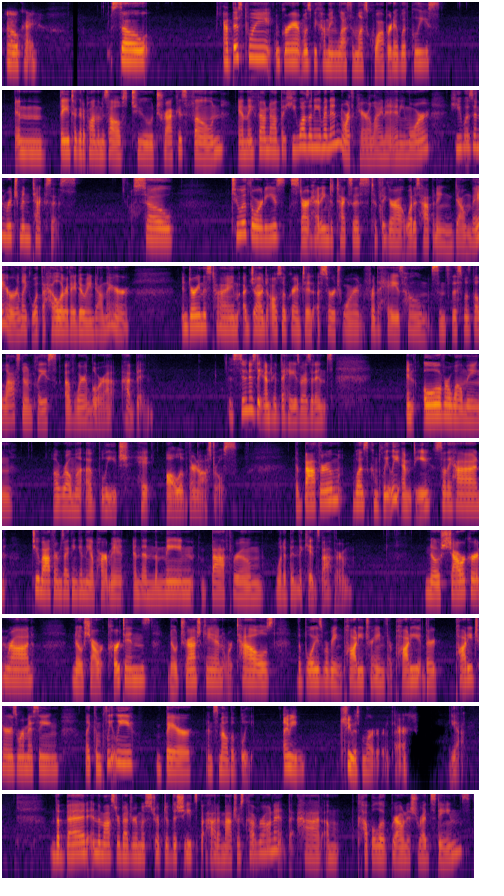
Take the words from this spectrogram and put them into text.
Oh, okay. So at this point, Grant was becoming less and less cooperative with police, and they took it upon themselves to track his phone, and they found out that he wasn't even in North Carolina anymore. He was in Richmond, Texas. So, two authorities start heading to Texas to figure out what is happening down there. Like, what the hell are they doing down there? And during this time, a judge also granted a search warrant for the Hayes home since this was the last known place of where Laura had been. As soon as they entered the Hayes residence, an overwhelming aroma of bleach hit all of their nostrils. The bathroom was completely empty, so they had two bathrooms, I think, in the apartment, and then the main bathroom would have been the kids' bathroom. No shower curtain rod, no shower curtains, no trash can or towels. The boys were being potty trained. Their potty their potty chairs were missing, like completely bare and smelled of bleach. I mean, she was murdered there. Yeah. The bed in the master bedroom was stripped of the sheets but had a mattress cover on it that had a couple of brownish red stains.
